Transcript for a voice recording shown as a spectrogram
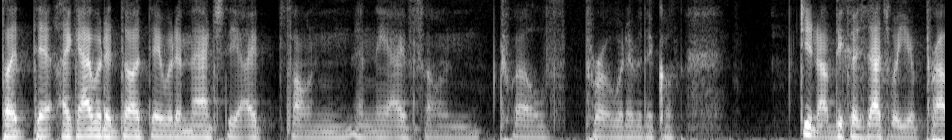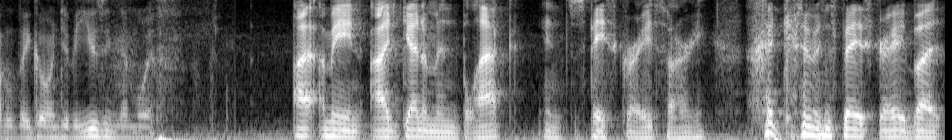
but they're, like I would have thought they would have matched the iPhone and the iPhone 12 Pro, whatever they're called. You know, because that's what you're probably going to be using them with. I, I mean, I'd get them in black, in space gray. Sorry, I'd get them in space gray. But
